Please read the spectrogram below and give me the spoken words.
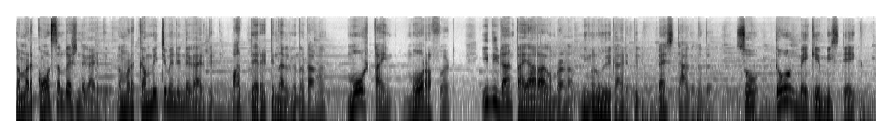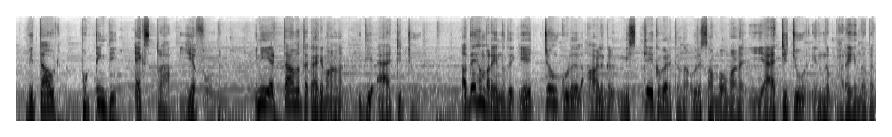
നമ്മുടെ കോൺസെൻട്രേഷന്റെ കാര്യത്തിൽ നമ്മുടെ കമ്മിറ്റ്മെന്റിന്റെ കാര്യത്തിൽ പത്തിരട്ടി നൽകുന്നതാണ്. മോർ ടൈം മോർ എഫേർട്ട് ഇതിടാൻ തയ്യാറാകുമ്പോഴാണ് നിങ്ങൾ ഒരു കാര്യത്തിൽ ബെസ്റ്റ് ആകുന്നത്. So don't make a mistake without putting the extra effort ഇനി എട്ടാമത്തെ കാര്യമാണ് ദി ആറ്റിറ്റ്യൂഡ് അദ്ദേഹം പറയുന്നത് ഏറ്റവും കൂടുതൽ ആളുകൾ മിസ്റ്റേക്ക് വരുത്തുന്ന ഒരു സംഭവമാണ് ഈ ആറ്റിറ്റ്യൂഡ് എന്ന് പറയുന്നത്.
